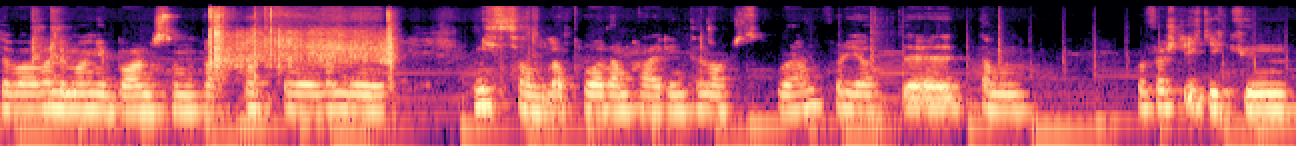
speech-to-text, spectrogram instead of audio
det, var veldig mange barn som ble veldig mishandla på de her internatskolene fordi at eh, de for det første ikke kunne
